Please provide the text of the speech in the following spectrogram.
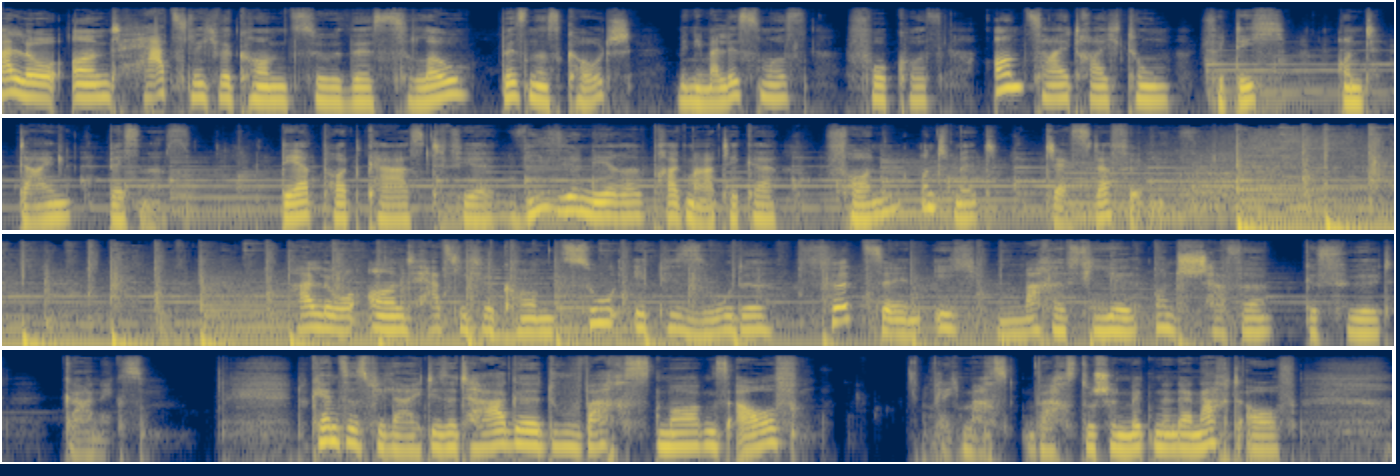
Hallo und herzlich willkommen zu The Slow Business Coach. Minimalismus, Fokus und Zeitreichtum für dich und dein Business. Der Podcast für visionäre Pragmatiker von und mit Jester Phoenix. Hallo und herzlich willkommen zu Episode 14. Ich mache viel und schaffe gefühlt gar nichts. Du kennst es vielleicht, diese Tage, du wachst morgens auf, vielleicht machst, wachst du schon mitten in der Nacht auf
